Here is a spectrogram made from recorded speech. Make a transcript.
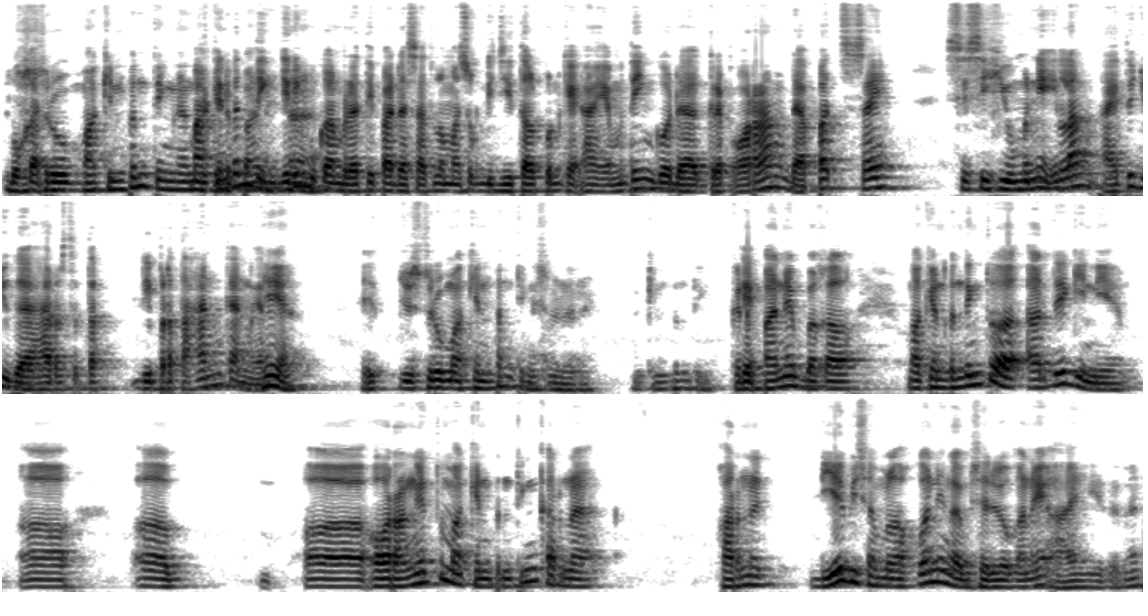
Bukan Justru makin penting nanti makin penting. Jadi Nah, bukan berarti pada saat lu masuk digital pun kayak ah yang penting gue udah grab orang dapat selesai sisi humannya hilang, nah itu juga harus tetap dipertahankan kan. Iya. Itu justru makin penting sebenarnya. Makin penting. Ke depannya bakal makin penting tuh artinya gini ya. eh, eh, eh, orangnya tuh makin penting karena karena dia bisa melakukan yang nggak bisa dilakukan AI gitu kan.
